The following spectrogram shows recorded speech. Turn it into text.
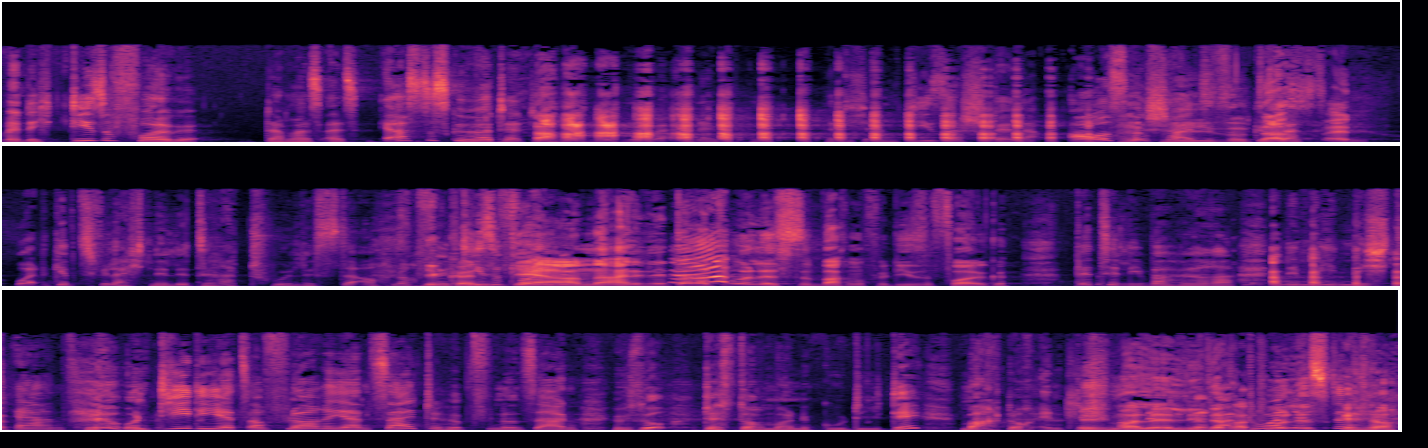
wenn ich diese Folge damals als erstes gehört hätte hätte ich an dieser Stelle ausgeschaltet Wieso und gesagt, das denn? What, gibt's vielleicht eine Literaturliste auch noch Wir für können diese Folge? gerne eine Literaturliste machen für diese Folge. Bitte, lieber Hörer, nimm ihn nicht ernst. Und die, die jetzt auf Florians Seite hüpfen und sagen, wieso, das ist doch mal eine gute Idee, mach doch endlich Ich mal eine Literaturliste, Literaturliste. genau.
